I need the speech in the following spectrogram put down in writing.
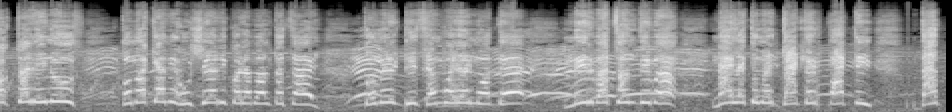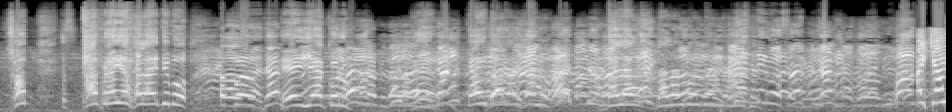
ডক্টর ইনুস তোমাকে আমি হুঁশিয়ারি করে বলতে চাই তুমি ডিসেম্বরের মধ্যে নির্বাচন দিবা নাইলে তোমার দাঁতের পার্টি দাঁত সব থাপড়াইয়া ফেলাই দিব। এই ইয়া করুক। হ্যাঁ, কেন?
